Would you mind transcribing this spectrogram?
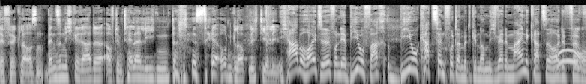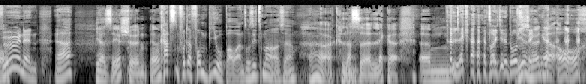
Der Phil Klausen. Wenn sie nicht gerade auf dem Teller liegen, dann ist der unglaublich tierlieb. ich habe heute von der Biofach Bio-Katzenfutter mitgenommen. Ich werde meine Katze heute Oh. verwöhnen. Ja, ja, sehr schön. Ja. Katzenfutter vom Biobauern. So sieht's mal aus. Ja. Ah, klasse, lecker. Ähm, Lecker. Soll ich dir eine Dose Wir schicken? hören ja auch,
